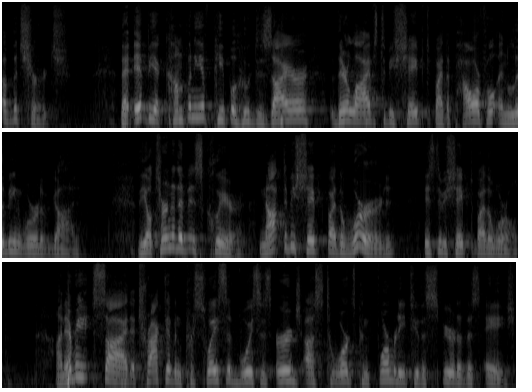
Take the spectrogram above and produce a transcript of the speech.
of the church that it be a company of people who desire their lives to be shaped by the powerful and living Word of God. The alternative is clear not to be shaped by the Word is to be shaped by the world. On every side, attractive and persuasive voices urge us towards conformity to the spirit of this age.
